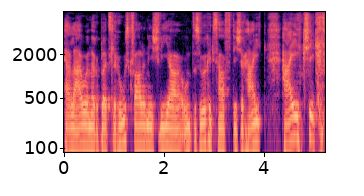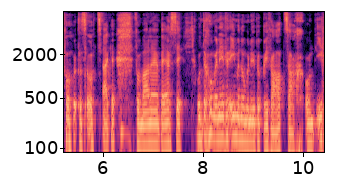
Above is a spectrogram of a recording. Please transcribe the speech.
Herr Lauener plötzlich ausgefallen ist, via Untersuchungshaft ist er heim, heim geschickt worden, sozusagen, von Alain Berset. Und da kommt man einfach immer nur über Privatsache. Und ich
